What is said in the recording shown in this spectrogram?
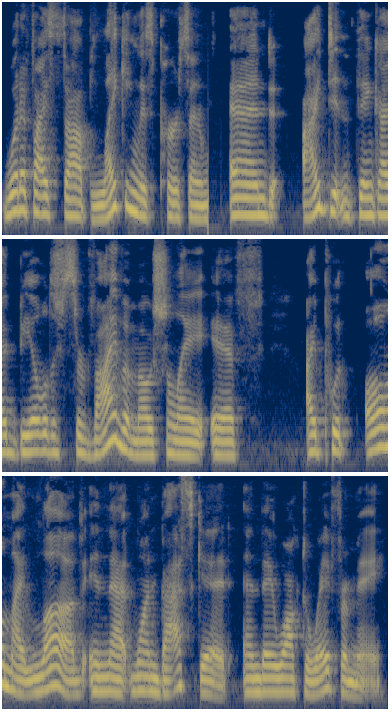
What if I stop liking this person? And I didn't think I'd be able to survive emotionally if I put all my love in that one basket and they walked away from me.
